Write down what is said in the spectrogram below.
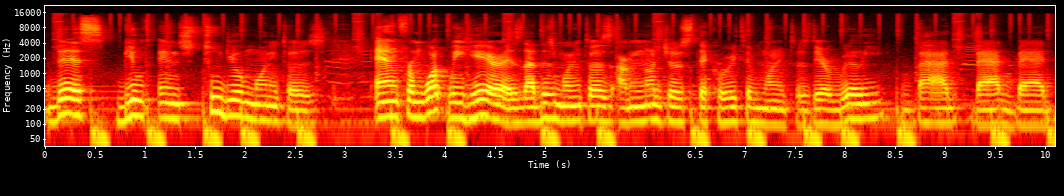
this built-in studio monitors and from what we hear is that these monitors are not just decorative monitors, they're really bad, bad, bad,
